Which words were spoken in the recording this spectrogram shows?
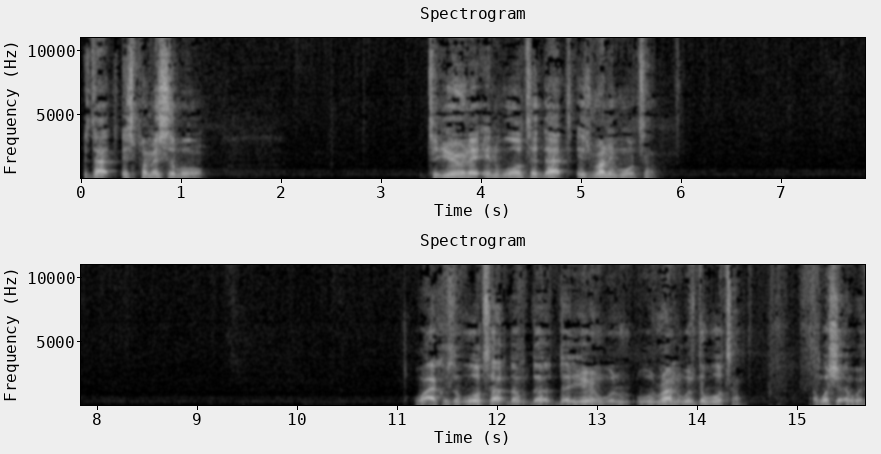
is that it's permissible to urinate in water that is running water. Why? Because the water, the, the, the urine will, will run with the water and wash it away.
